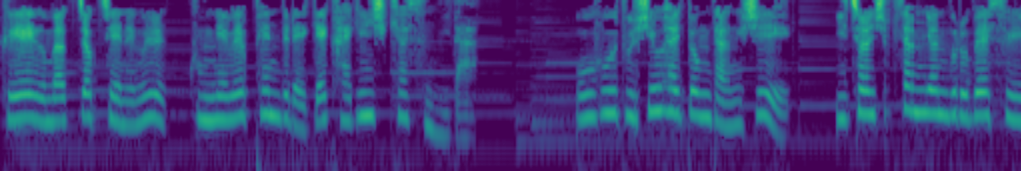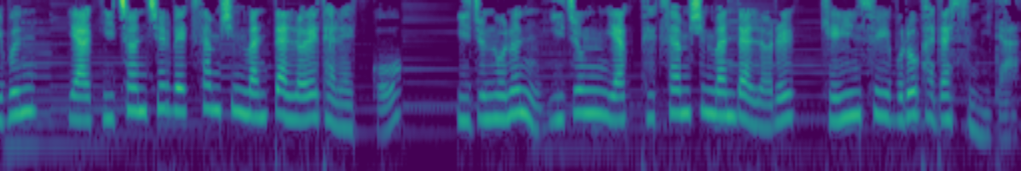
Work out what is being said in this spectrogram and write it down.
그의 음악적 재능을 국내외 팬들에게 각인시켰습니다. 오후 2시 활동 당시 2013년 그룹의 수입은 약 2,730만 달러에 달했고 이준호는 이중 약 130만 달러를 개인 수입으로 받았습니다.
